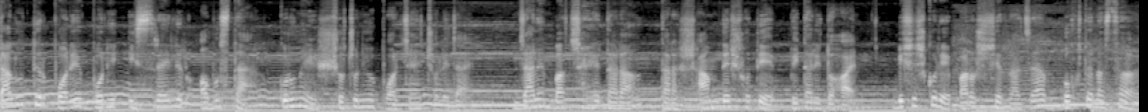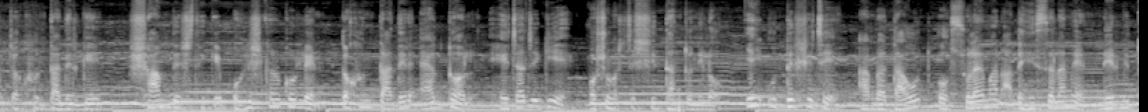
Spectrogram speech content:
তালুতের পরে বনে ইসরায়েলের অবস্থা ক্রমে শোচনীয় পর্যায়ে চলে যায়। জালেম বাদশাহের দ্বারা তারা সামদেশ হতে বিতাড়িত হয়। বিশেষ করে পারস্যের রাজা বখতানাসার যখন তাদেরকে শাম দেশ থেকে বহিষ্কার করলেন, তখন তাদের একদল হেজাজে গিয়ে বসবাসের সিদ্ধান্ত নিল। এই উদ্দেশ্যে যে আমরা দাউদ ও সুলাইমান আলহিসাল্লামের নির্মিত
